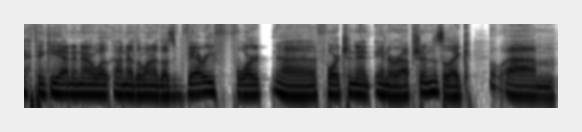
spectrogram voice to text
I think he had another another one of those very for, uh, fortunate interruptions, like um,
